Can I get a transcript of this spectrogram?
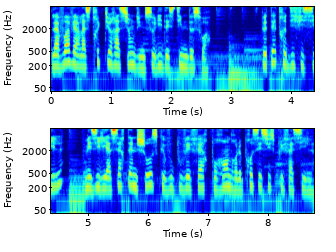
La voie vers la structuration d'une solide estime de soi peut être difficile, mais il y a certaines choses que vous pouvez faire pour rendre le processus plus facile.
